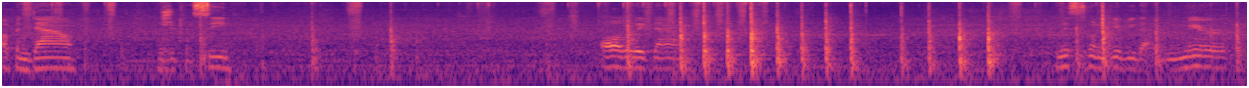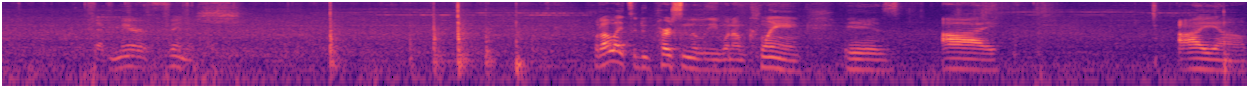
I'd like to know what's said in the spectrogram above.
up and down as you can see. All the way down. And this is going to give you that mirror that mirror finish What I like to do personally when I'm claying is I I um,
